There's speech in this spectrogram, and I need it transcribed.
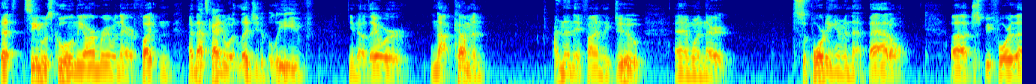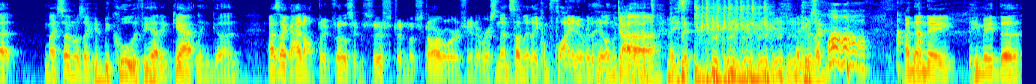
that scene was cool in the armory when they were fighting, and that's kind of what led you to believe, you know, they were not coming, and then they finally do, and when they're supporting him in that battle, uh, just before that, my son was like, "It'd be cool if he had a Gatling gun." I was like, I don't think those exist in the Star Wars universe. And then suddenly they come flying over the hill in the Duh. lands, and he's like, and he was like! And then they he made the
